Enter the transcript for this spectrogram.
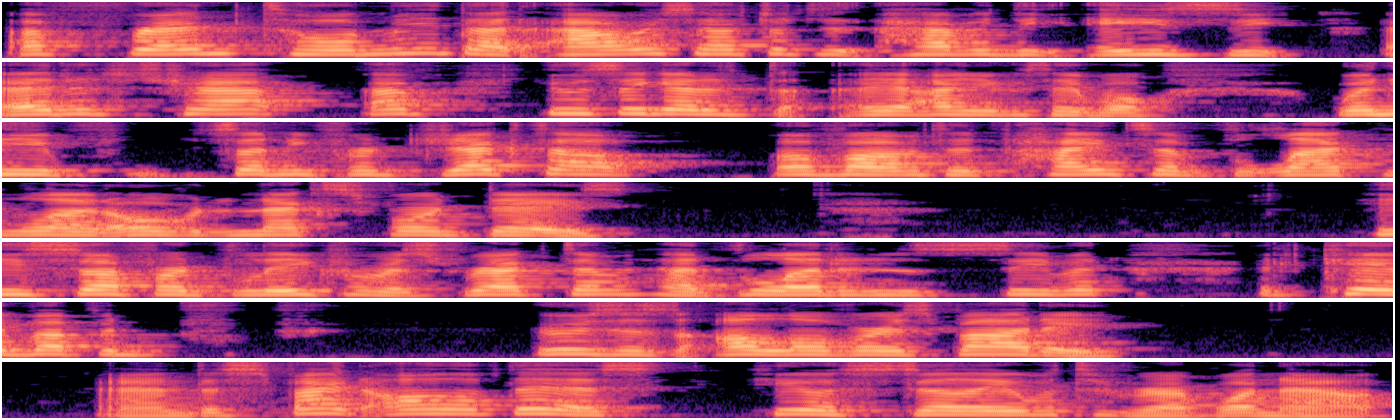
A friend told me that hours after having the AZ edit chat app using it, I can say, well, when he suddenly projectile vomited pints of black blood over the next four days. He suffered bleeding from his rectum, had blood in his semen, and came up in bruises all over his body. And despite all of this, he was still able to rub one out.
